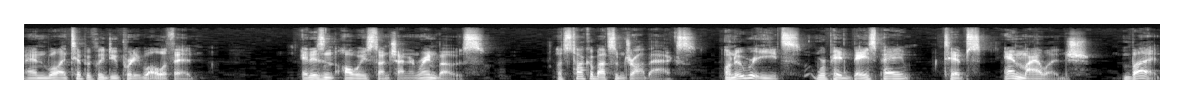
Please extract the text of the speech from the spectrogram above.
and while I typically do pretty well with it, it isn't always sunshine and rainbows let's talk about some drawbacks. On Uber Eats, we're paid base pay, tips, and mileage. But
